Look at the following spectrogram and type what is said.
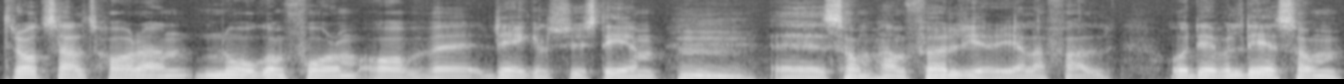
trots allt har han någon form av eh, regelsystem mm. Eh, som han följer i alla fall. Och det är väl det som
